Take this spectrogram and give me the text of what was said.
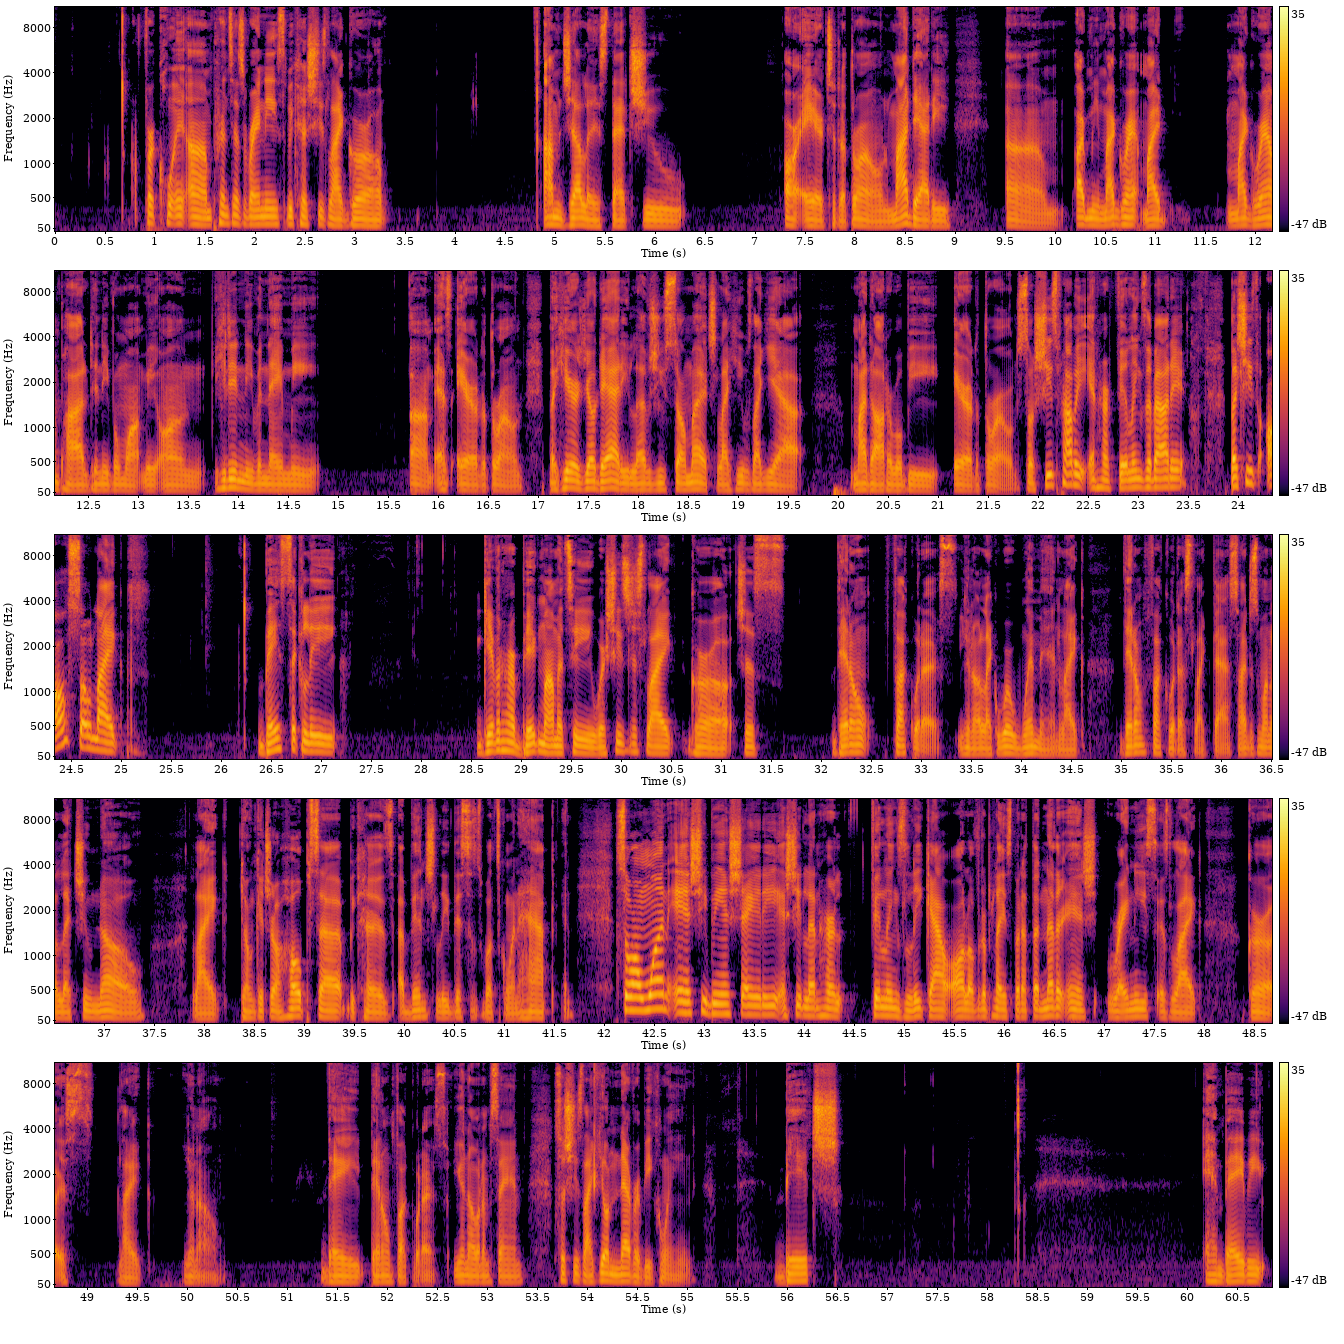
for Queen um, Princess Rhaenys because she's like, "Girl, I'm jealous that you are heir to the throne. My daddy, um, I mean, my grand my my grandpa didn't even want me on. He didn't even name me um, as heir to the throne. But here's your daddy loves you so much. Like he was like, yeah, my daughter will be heir to the throne. So she's probably in her feelings about it, but she's also like basically giving her big mama tea where she's just like, girl, just they don't fuck with us. You know, like we're women. Like they don't fuck with us like that. So I just want to let you know like don't get your hopes up because eventually this is what's going to happen. So on one end she being shady and she letting her feelings leak out all over the place, but at the other end she, Rhaenys is like, girl, it's like, you know, they they don't fuck with us. You know what I'm saying? So she's like, you'll never be queen. Bitch. And baby,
